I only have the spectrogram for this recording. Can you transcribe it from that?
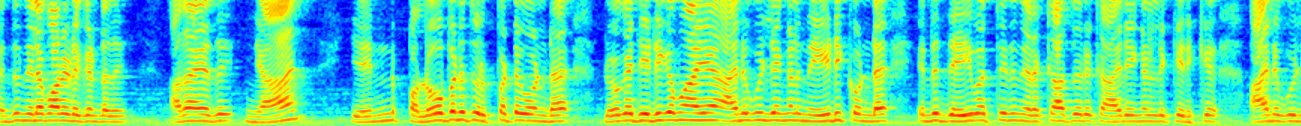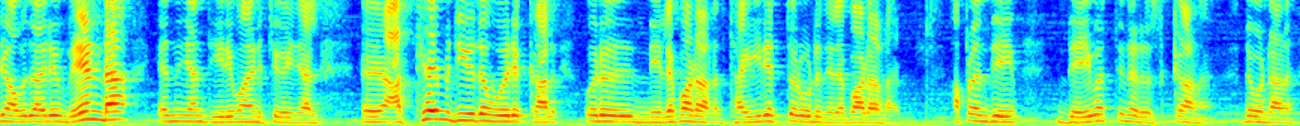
എന്ത് നിലപാടെടുക്കേണ്ടത്? അതായത് ഞാൻ എൻ പ്രലോഭനത്തിൽ ഉൾപ്പെട്ടുകൊണ്ട് ലോകജടികമായ ആനുകൂല്യങ്ങൾ നേടിക്കൊണ്ട് എന്റെ ദൈവത്തിന് നിരക്കാത്തൊരു കാര്യങ്ങളിലേക്ക് എനിക്ക് ആനുകൂല്യം അവതാരം വേണ്ട എന്ന് ഞാൻ തീരുമാനിച്ചു കഴിഞ്ഞാൽ അധ്യാത്മ ജീവിതം ഒരു കർ ഒരു നിലപാടാണ് ധൈര്യത്തോടുകൂടി നിലപാടാണ്. അപ്പോൾ എന്ത് ചെയ്യും? ദൈവത്തിന്റെ റിസ്ക്കാണ് എന്തുകൊണ്ടാണ്?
